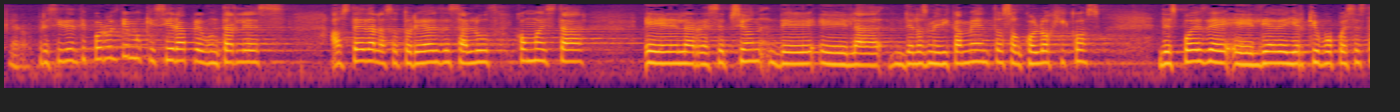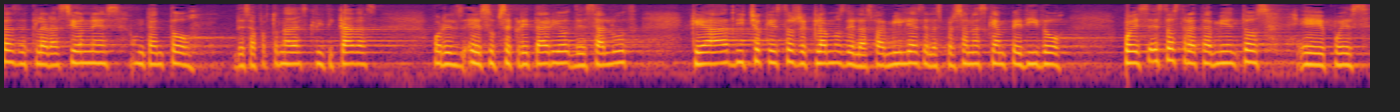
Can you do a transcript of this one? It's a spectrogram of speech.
Claro. Presidente, por último quisiera preguntarles a usted, a las autoridades de salud, cómo está eh, la recepción de, eh, de, los medicamentos oncológicos después del de, eh, día de ayer que hubo pues estas declaraciones un tanto desafortunadas, criticadas por el subsecretario de Salud que ha dicho que estos reclamos de las familias, de las personas que han pedido pues estos tratamientos eh, pues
